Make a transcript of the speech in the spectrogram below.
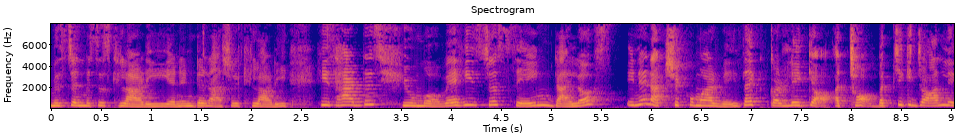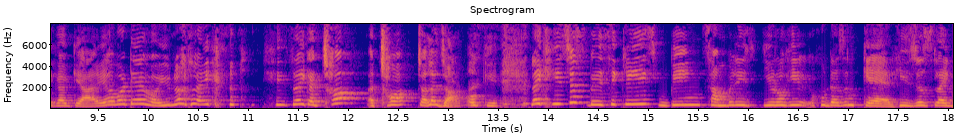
Mr. and Mrs. Khiladi, and International Khiladi, he's had this humor where he's just saying dialogues in an Akshay Kumar way. He's like, कर ले क्या? अच्छा, बच्चे की जान लेगा क्या? Yeah, whatever, you know, like. He's like, अच्छा, अच्छा, चला जा. Okay. Like, he's just basically being somebody, you know, he who doesn't care. He's just like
